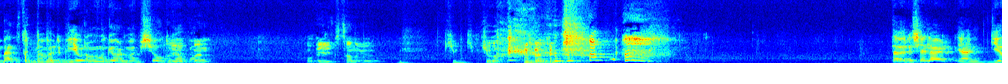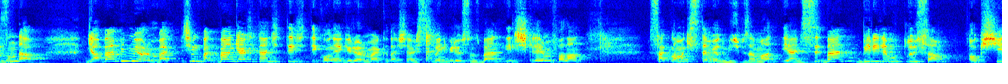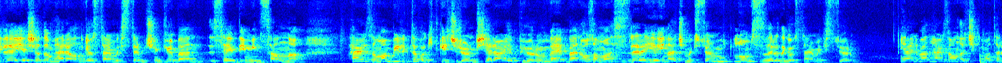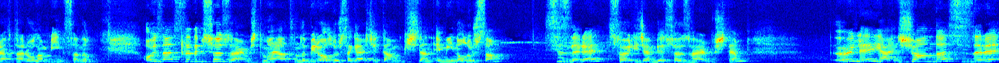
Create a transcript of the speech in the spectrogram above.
Ben de tanımıyorum. Böyle bir yorum mu gördüm? Öyle bir şey oldu Ha, galiba. yok ben o eliti tanımıyorum. kim kim ki o? de öyle şeyler yani yazın da ya ben bilmiyorum bak şimdi bak ben gerçekten ciddi ciddi konuya giriyorum arkadaşlar. Siz beni biliyorsunuz. Ben ilişkilerimi falan saklamak istemiyordum hiçbir zaman. Yani si- ben biriyle mutluysam o kişiyle yaşadığım her anı göstermek isterim. Çünkü ben sevdiğim insanla her zaman birlikte vakit geçiriyorum, bir şeyler yapıyorum ve ben o zaman sizlere yayın açmak istiyorum. Mutluluğumu sizlere de göstermek istiyorum. Yani ben her zaman açıklama taraftarı olan bir insanım. O yüzden size de bir söz vermiştim. Hayatımda biri olursa gerçekten bu kişiden emin olursam sizlere söyleyeceğim diye söz vermiştim. Öyle yani şu anda sizlere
